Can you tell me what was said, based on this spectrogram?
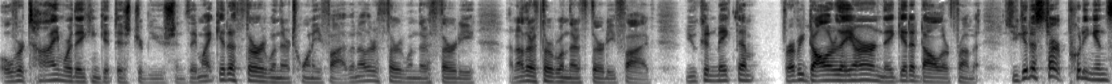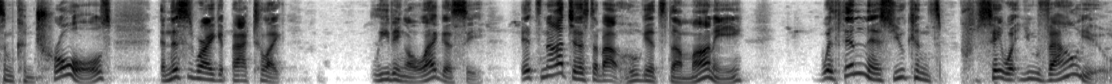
over time where they can get distributions. They might get a third when they're 25, another third when they're 30, another third when they're 35. You can make them for every dollar they earn, they get a dollar from it. So you get to start putting in some controls. And this is where I get back to like leaving a legacy. It's not just about who gets the money. Within this, you can say what you value.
